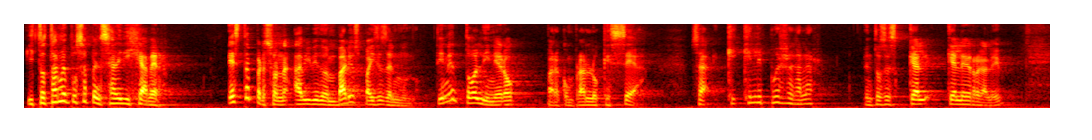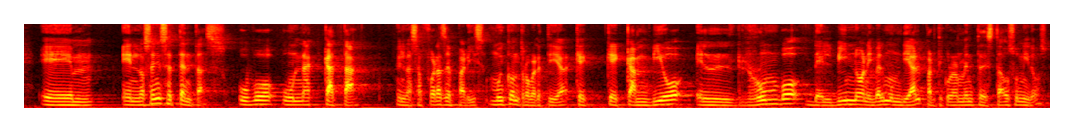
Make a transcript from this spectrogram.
Y total me puse a pensar y dije, a ver, esta persona ha vivido en varios países del mundo. Tiene todo el dinero para comprar lo que sea. O sea, ¿qué, le puedes regalar? Entonces, ¿qué, qué le regalé? Eh, en los años 70 hubo una cata en las afueras de París, muy controvertida, que, cambió el rumbo del vino a nivel mundial, particularmente de Estados Unidos.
